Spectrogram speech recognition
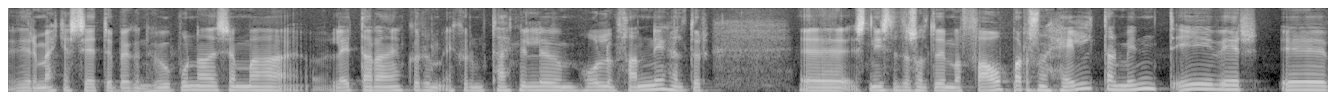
við erum ekki að setja upp einhvern hugbúnaði sem að leitar að einhverjum, einhverjum tæknilegum hólum þannig heldur snýst þetta svolítið um að fá bara svona heildar mynd yfir uh,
